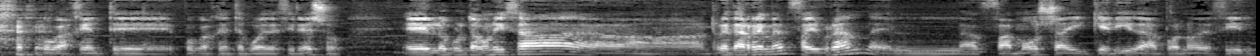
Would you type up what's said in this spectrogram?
poca gente, poca gente puede decir eso. Eh, lo protagoniza Reda Remer, Firebrand, la famosa y querida, por no decir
